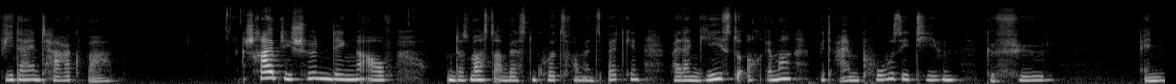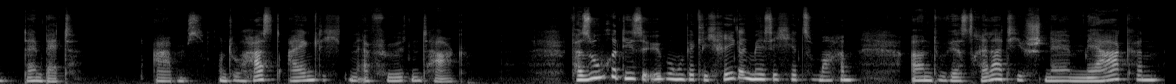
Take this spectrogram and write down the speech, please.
wie dein Tag war. Schreib die schönen Dinge auf und das machst du am besten kurz vorm ins Bett gehen, weil dann gehst du auch immer mit einem positiven Gefühl in dein Bett abends und du hast eigentlich einen erfüllten Tag. Versuche diese Übung wirklich regelmäßig hier zu machen und du wirst relativ schnell merken,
